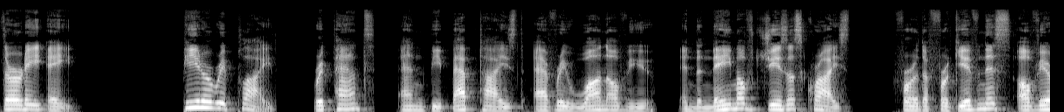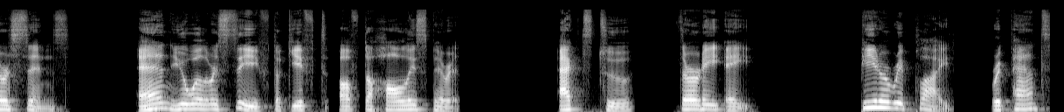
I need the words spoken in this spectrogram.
38. Peter replied, Repent and be baptized, every one of you, in the name of Jesus Christ, for the forgiveness of your sins, and you will receive the gift of the Holy Spirit. Acts 2 38. Peter replied, Repent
